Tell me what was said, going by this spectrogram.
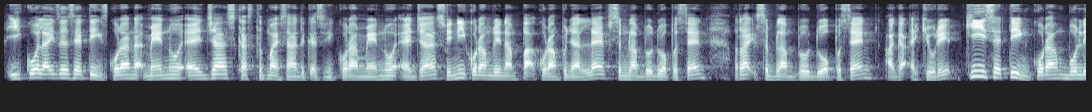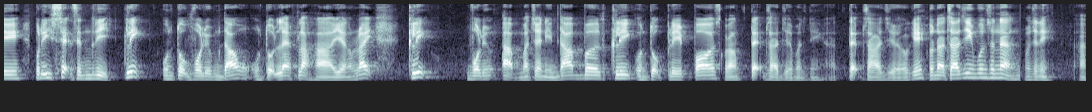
Equalizer settings. Korang nak manual adjust customize ha, dekat sini. Korang manual adjust. Sini korang boleh nampak korang punya left 92%, right 92% agak accurate. Key setting korang boleh preset sendiri. Klik untuk volume down untuk left lah. Ha, yang right klik volume up macam ni double click untuk play pause korang tap saja macam ni ha, tap saja okey so nak charging pun senang macam ni ha,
